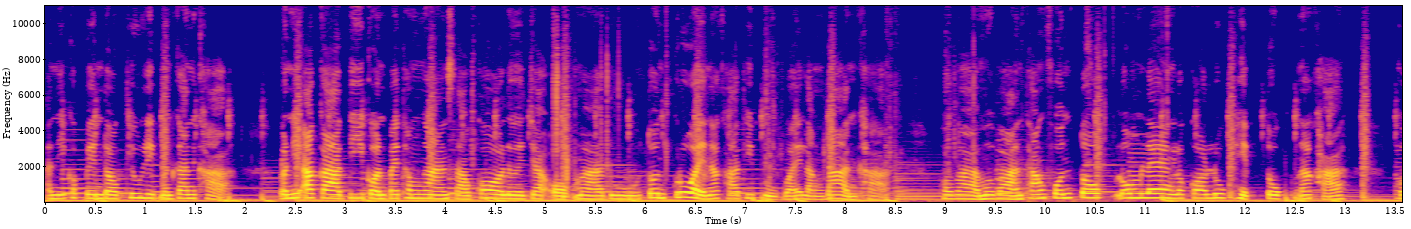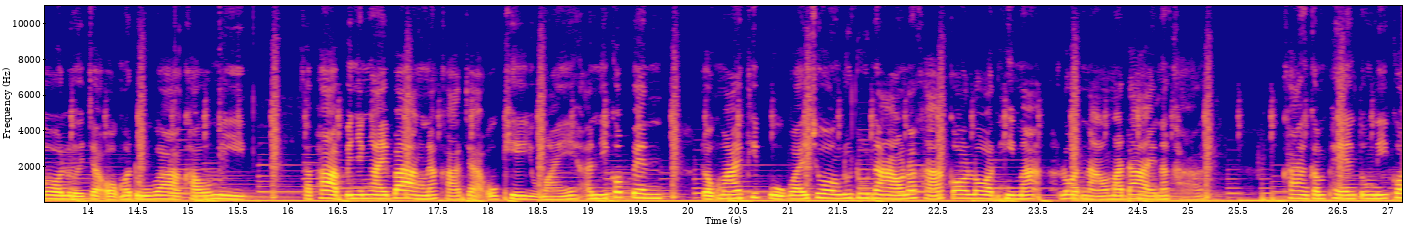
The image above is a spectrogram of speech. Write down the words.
อันนี้ก็เป็นดอกทิวลิปเหมือนกันค่ะ วันนี้อากาศดีก่อนไปทำงานสาวก็เลยจะออกมาดูต้นกล้วยนะคะ ที่ปลูกไว้หลังบ้านค่ะ เพราะว่าเมื่อวานทั้งฝนตกลมแรงแล้วก็ลูกเห็บตกนะคะ ก็เลยจะออกมาดูว่าเขามีสภาพเป็นยังไงบ้างนะคะ จะโอเคอยู่ไหม อันนี้ก็เป็นดอกไม้ที่ปลูกไว้ช่วงฤดูหนาวนะคะ ก็รอดหิมะรอดหนาวมาได้นะคะ ข้างกำแพงตรงนี้ก็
